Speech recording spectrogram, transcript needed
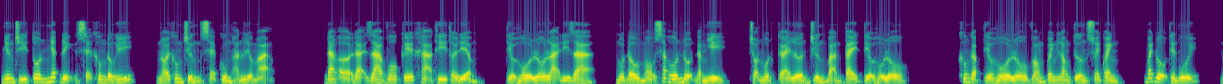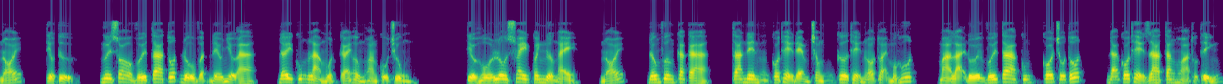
nhưng trí tôn nhất định sẽ không đồng ý, nói không chừng sẽ cùng hắn liều mạng. Đang ở đại gia vô kế khả thi thời điểm tiểu hồ lô lại đi ra, một đầu màu sắc hỗn độn đằng nhi, chọn một cái lớn chừng bàn tay tiểu hồ lô. Không gặp tiểu hồ lô vòng quanh long tướng xoay quanh, bách độ thiên vui, nói, tiểu tử, ngươi so với ta tốt đồ vật đều nhiều à đây cũng là một cái hồng hoang cổ trùng. Tiểu hồ lô xoay quanh nửa ngày, nói, đông phương ca ca, ta nên có thể đem trong cơ thể nó thoại một hút, mà lại đối với ta cũng có chỗ tốt, đã có thể gia tăng hỏa thuộc tính,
